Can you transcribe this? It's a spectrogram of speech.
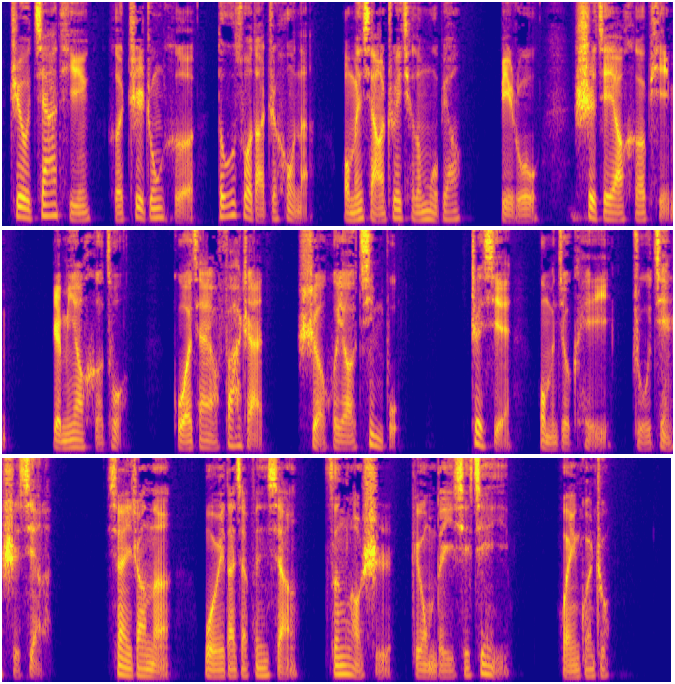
只有家庭和至中和都做到之后呢，我们想要追求的目标，比如世界要和平，人民要合作，国家要发展，社会要进步，这些我们就可以逐渐实现了。下一章呢，我为大家分享曾老师给我们的一些建议，欢迎关注。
